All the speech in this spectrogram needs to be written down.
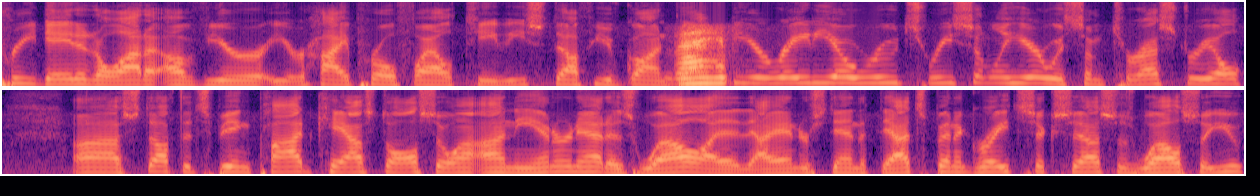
predated a lot of your your high profile TV stuff. You've gone back to your radio roots recently here with some terrestrial uh, stuff that's being podcast also on the internet as well. I, I, understand that that's been a great success as well. So you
